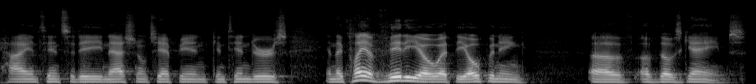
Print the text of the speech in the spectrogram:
high intensity, national champion contenders, and they play a video at the opening of, of those games.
